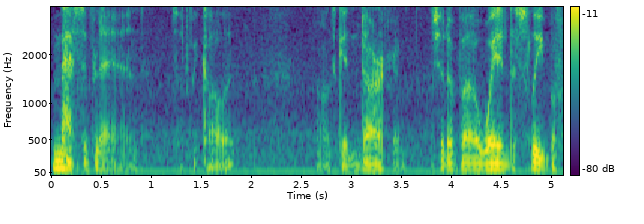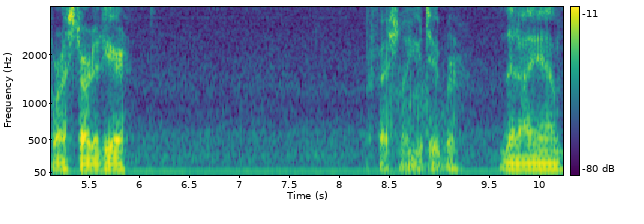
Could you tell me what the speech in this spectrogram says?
Massive Land. That's what we call it. Oh, it's getting dark. I should have uh, waited to sleep before I started here. Professional YouTuber that I am.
